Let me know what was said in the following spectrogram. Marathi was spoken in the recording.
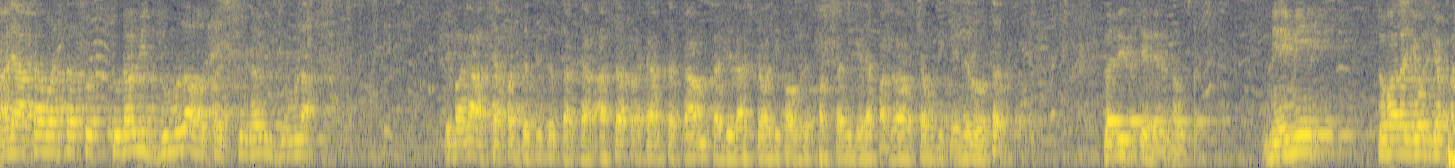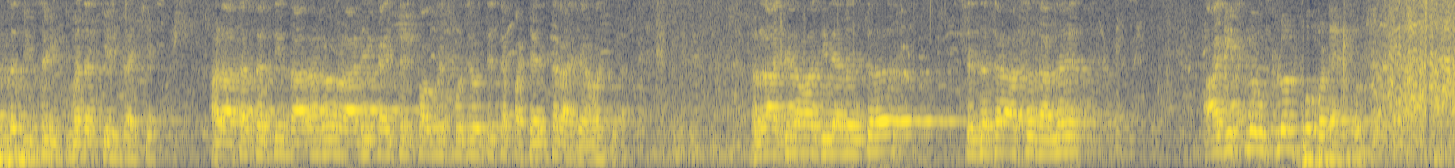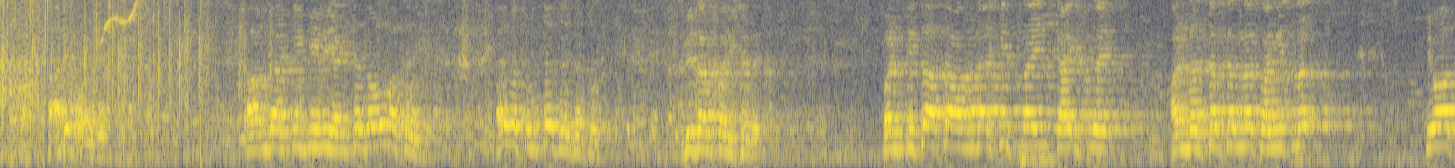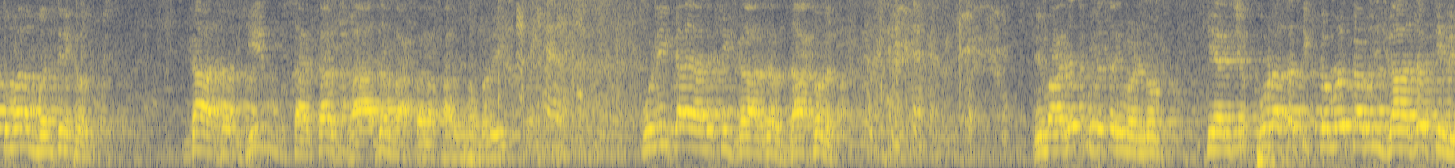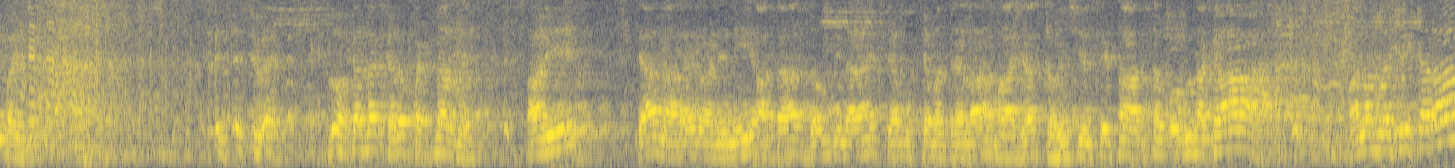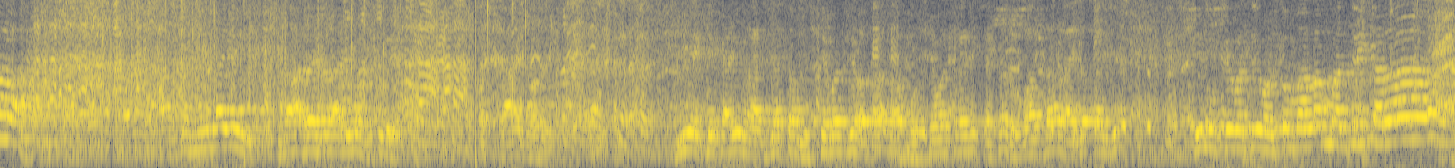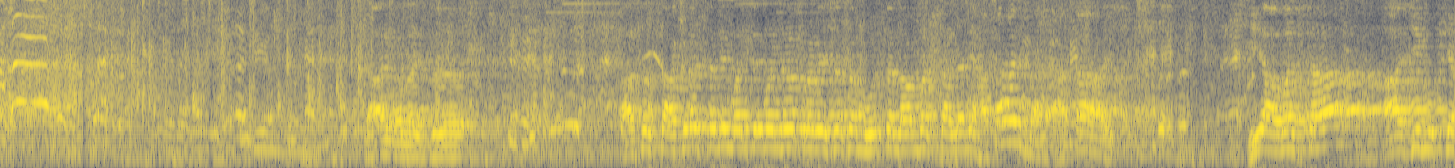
आणि आता म्हणतात तो चुनावी जुमला होता चुनावी जुमला. हे बघा अशा पद्धतीचं सरकार अशा प्रकारचं काम कधी राष्ट्रवादी काँग्रेस पक्षाने गेल्या पंधरा वर्षामध्ये केलेलं होतं? कधीच केलेलं नव्हतं. नेहमी तुम्हाला योग्य पद्धतीचं मदत केली जायची. आणि आता तर ती नारायणराव राणे काहीतरी काँग्रेसमध्ये होते त्या पट्ट्याने तर राजीनामा दिला. राजीनामा दिल्यानंतर त्याचं तर असं झालं आगीतलं उठलो फोपट आहे आमदार की आमदारकी गेली यांच्याजवळ बसायचं आहे ना तुमच्याच ह्याच्यात होत विधान परिषदेत. पण तिथं आता आमदारकीच नाही काहीच नाही. आणि नंतर त्यांना सांगितलं किंवा तुम्हाला मंत्री करू. गाजर ही सरकार गाजर दाखवायला फार नंबर एक. कुणी काय आलं की गाजर दाखवलंच. मी माझंच कुठेतरी म्हणलो की यांची खूण आता ती कमळ काढून गाजर केली पाहिजे. त्याच्याशिवाय लोकांना खरं पटणार नाही आणि त्या नारायण राणेंनी आता दम दिलाय त्या मुख्यमंत्र्याला माझ्या सहनशीलतेचा अंत बघू नका. मला मंत्री करा. असं मी नाही नारायण राणे म्हणतोय. काय बोलायचं? मी एकेकाळी राज्याचा मुख्यमंत्री होता त्या मुख्यमंत्र्यांनी कसं रुबाबदार राहिलं पाहिजे? ती मुख्यमंत्री म्हणतो मला मंत्री करा. काय बोलायचं? असं साखरच त्यांनी मंत्रिमंडळ प्रवेशाचा मुहूर्त लांबच चालल्याने हताश झाला हताश. ही अवस्था आजी मुख्य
